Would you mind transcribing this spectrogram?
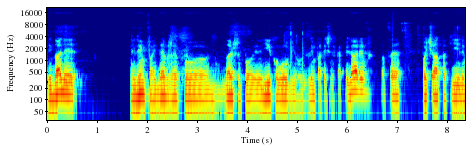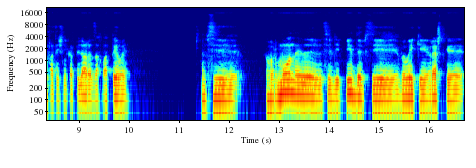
І далі лімфа йде вже по, далі по її колообігу з лімфатичних капілярів. Оце початок її лімфатичні капіляри захватили всі гормони, всі ліпіди, всі великі рештки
